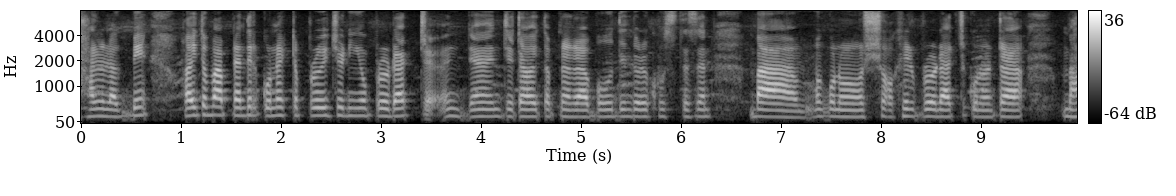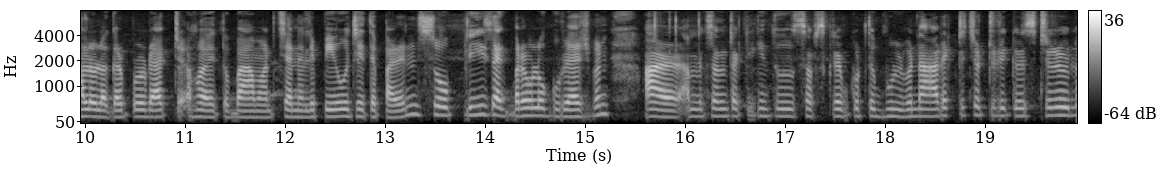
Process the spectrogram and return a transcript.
ভালো লাগবে। হয়তো বা আপনাদের কোনো একটা প্রয়োজনীয় প্রোডাক্ট যেটা হয়তো আপনারা বহুদিন ধরে খুঁজতেছেন বা কোনো শখের প্রোডাক্ট কোনোটা ভালো লাগার প্রোডাক্ট হয়তো বা আমার চ্যানেলে পেয়েও যেতে পারেন। সো প্লিজ একবার হলো ঘুরে আসবেন। আর আমার চ্যানেলটাকে কিন্তু সাবস্ক্রাইব করতে ভুলবেন না। আর একটা ছোট্ট রিকোয়েস্ট রইল,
